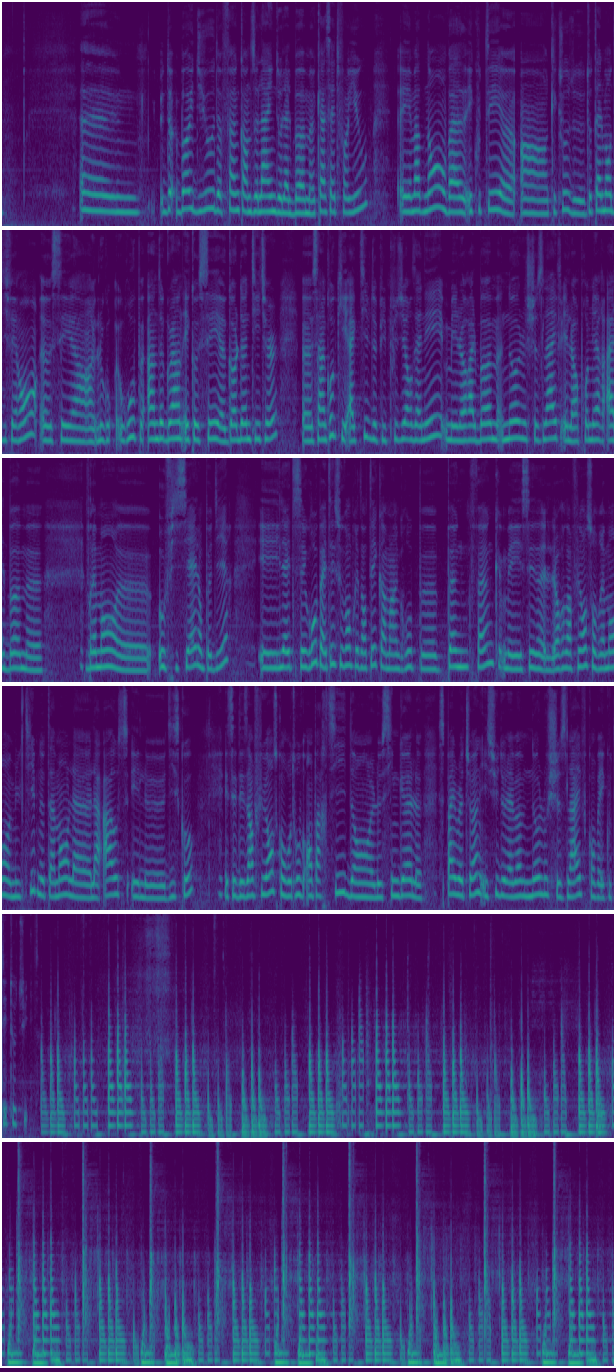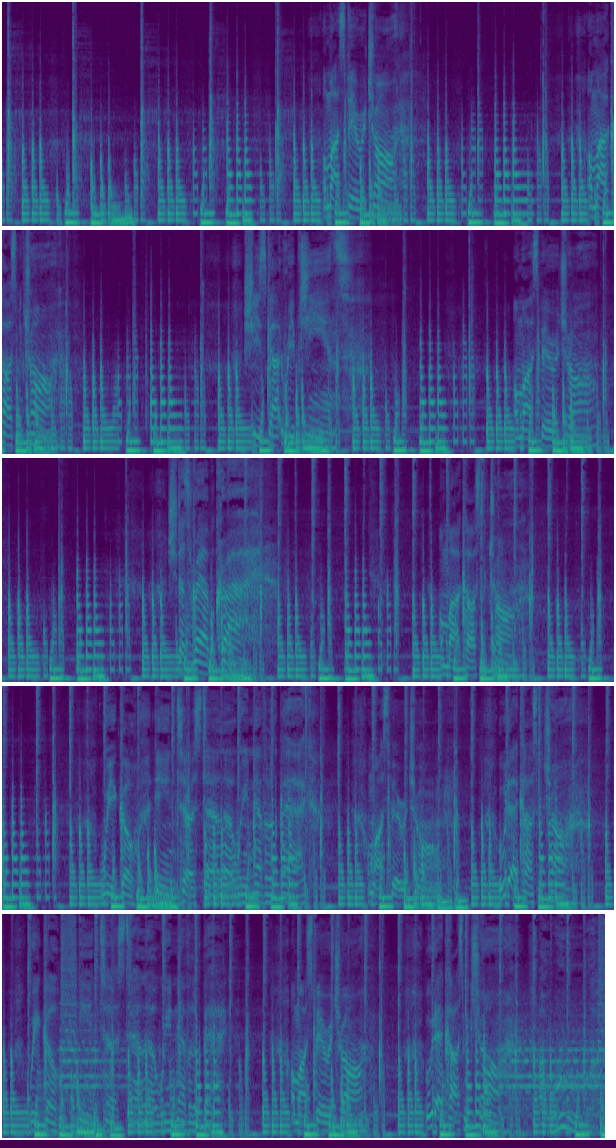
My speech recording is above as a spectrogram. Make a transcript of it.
euh, Boy You, The Funk on the Line de l'album Cassette for You. Et maintenant, on va écouter euh, quelque chose de totalement différent. Euh, c'est le grou- groupe underground écossais Golden Teacher. C'est un groupe qui est actif depuis plusieurs années, mais leur album No Lucious Life est leur premier album vraiment officiel, on peut dire. Et il a ce groupe a été souvent présenté comme un groupe euh, punk funk, mais c'est, leurs influences sont vraiment euh, multiples, notamment la, la house et le disco. Et c'est des influences qu'on retrouve en partie dans le single Spyroton, issu de l'album No Lucious Life, qu'on va écouter tout de suite. My spiritron, on my cosmic cosmictron. She's got ripped jeans on my spiritron. strong. a woo.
